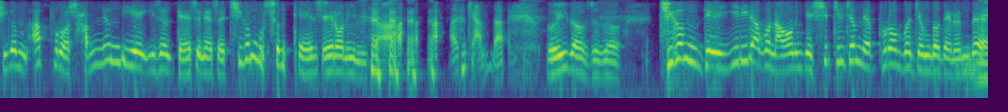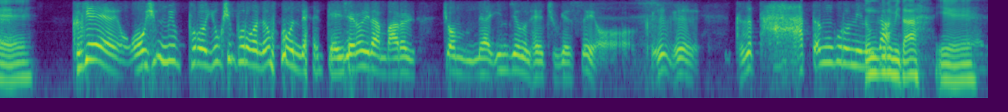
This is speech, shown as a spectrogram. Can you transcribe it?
지금 앞으로 3년 뒤에 있을 대선에서 지금 무슨 대세론입니까? 아, 참나 의의가 없어서 지금 대1이라고 나오는 게 17점 몇 프로 뭐 정도 되는데 네. 그게 56% 60%가 넘으면 내 대세론이란 말을 좀 내가 인정을 해 주겠어요. 그, 그, 그거 다 뜬구름입니다. 뜬구름이다. 예.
